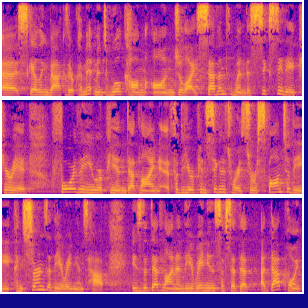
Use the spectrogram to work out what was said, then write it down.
uh, scaling back their commitment will come on July 7th when the 60 day period for the European deadline, for the European signatories to respond to the concerns that the Iranians have is the deadline. And the Iranians have said that at that point,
